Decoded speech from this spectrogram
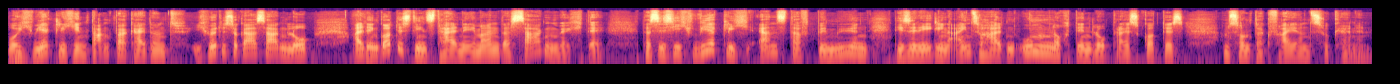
wo ich wirklich in Dankbarkeit und ich würde sogar sagen Lob all den Gottesdienstteilnehmern das sagen möchte, dass sie sich wirklich ernsthaft bemühen, diese Regeln einzuhalten, um noch den Lobpreis Gottes am Sonntag feiern zu können.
